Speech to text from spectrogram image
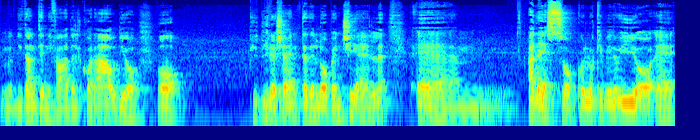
di tanti anni fa del core audio o più di recente dell'OpenCL. Ehm, Adesso quello che vedo io è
